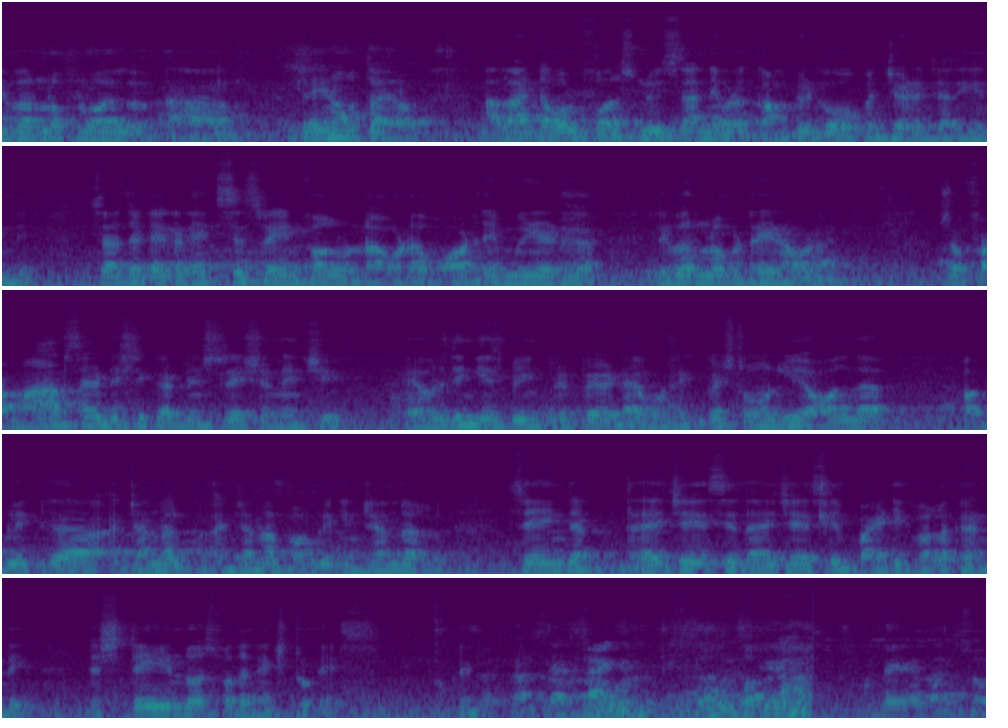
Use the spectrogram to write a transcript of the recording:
రివర్లో ఫ్లో డ్రైన్ అవుతాయో అలాంటి అవుట్ ఫాల్స్ లూయిస్ అన్నీ కూడా కంప్లీట్గా ఓపెన్ చేయడం జరిగింది. సో దట్ ఇక్కడ ఎక్సెస్ రెయిన్ఫాల్ ఉన్నా కూడా వాటర్ ఇమ్మీడియట్గా రివర్లోకి డ్రైన్ అవ్వడానికి. So from our side district administration నుంచి everything is being prepared I would request only all the public general general public in general saying that దయచేసి దయచేసి బయటికి వెళ్ళకండి. Just stay indoors for the next two days okay so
